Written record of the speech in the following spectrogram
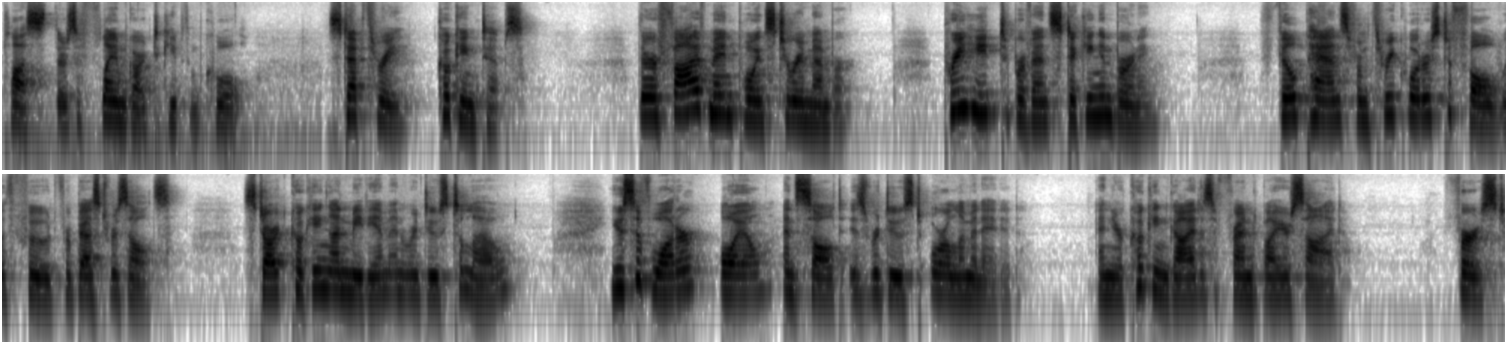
Plus, there's a flame guard to keep them cool. Step 3. Cooking tips. There are five main points to remember. Preheat to prevent sticking and burning. Fill pans from 3 quarters to full with food for best results. Start cooking on medium and reduce to low. Use of water, oil, and salt is reduced or eliminated. And your cooking guide is a friend by your side. First,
